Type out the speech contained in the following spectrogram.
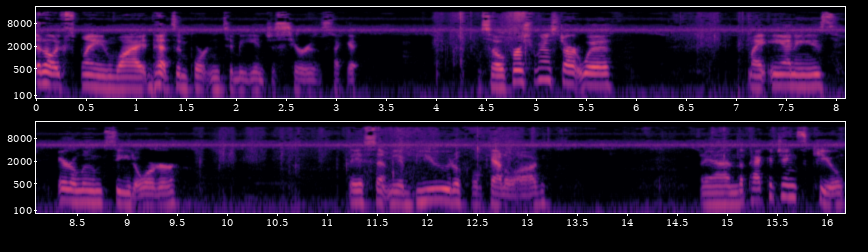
And I'll explain why that's important to me in just here in a second. So first we're going to start with my Annie's heirloom seed order. They sent me a beautiful catalog. And the packaging's cute.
